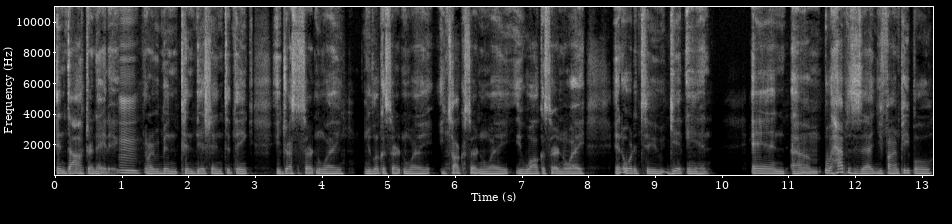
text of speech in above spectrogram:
indoctrinated, Mm. or we've been conditioned to think you dress a certain way, you look a certain way, you talk a certain way, you walk a certain way, in order to get in. And um, what happens is that you find people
